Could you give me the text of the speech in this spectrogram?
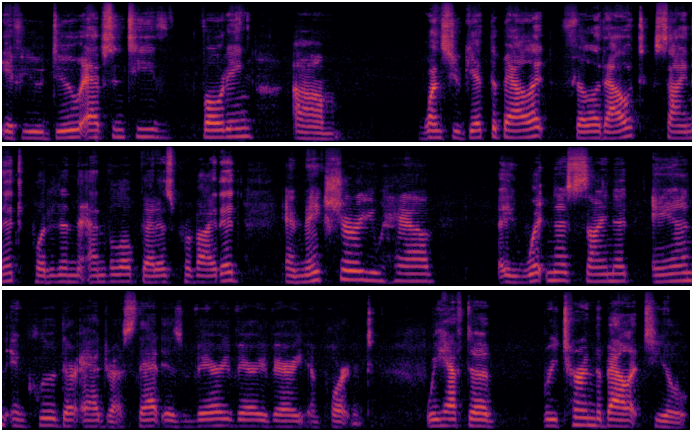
if you do absentee voting, um, once you get the ballot, fill it out, sign it, put it in the envelope that is provided, and make sure you have a witness sign it and include their address. That is very, very, very important. We have to return the ballot to you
